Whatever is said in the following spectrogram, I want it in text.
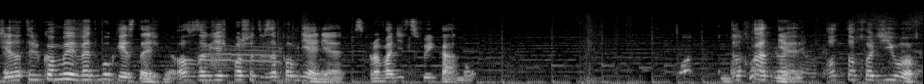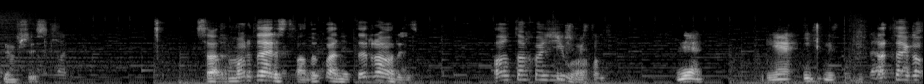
Gdzie to tylko my we dwóch jesteśmy. Ozo gdzieś poszedł w zapomnienie. Sprowadzić swój kanał. Dokładnie. O to chodziło w tym wszystkim. Sa morderstwa, dokładnie, terroryzm. O to chodziło. mi stąd. Nie. Nie, idź mi stąd. Dlatego-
